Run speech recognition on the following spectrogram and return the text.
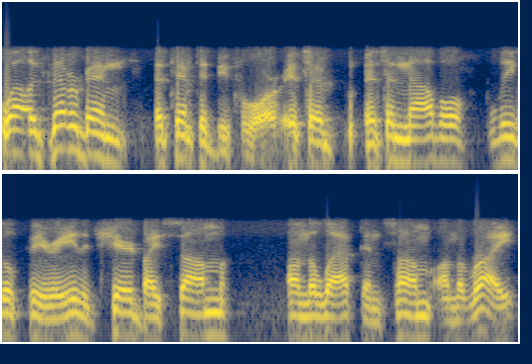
Well, it's never been attempted before. It's a it's a novel legal theory that's shared by some on the left and some on the right.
